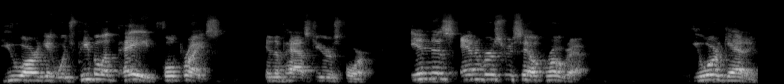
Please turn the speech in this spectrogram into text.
you are get which people have paid full price in the past years for. In this anniversary sale program, you are getting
